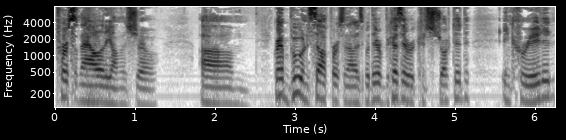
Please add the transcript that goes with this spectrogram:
personality on the show. Um, Grant Buu self personalities, but they were because they were constructed and created.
